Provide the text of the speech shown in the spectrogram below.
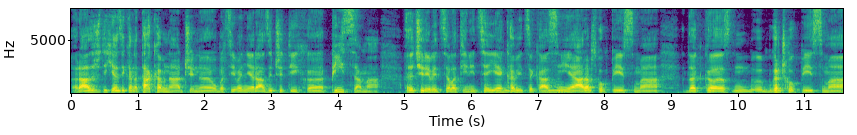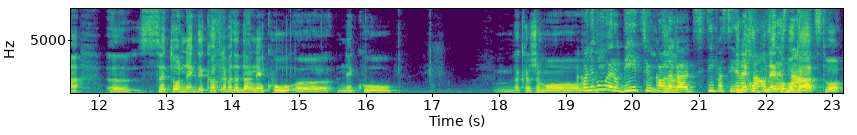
različitih jezika na takav način, uh, ubacivanje različitih uh, pisama, ćirilice, latinice, jekavice, kasnije, mm. arapskog pisma, dakle, grčkog pisma, sve to negde kao treba da da neku, neku da kažemo... Pa kao njegovu erudiciju, kao da, da ga ti fascinira šta on sve zna. I neko bogatstvo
